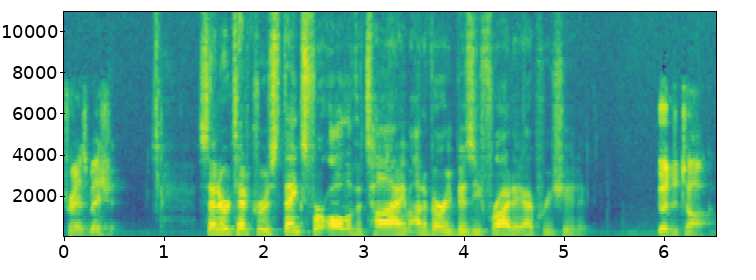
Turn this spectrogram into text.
transmission. Senator Ted Cruz, thanks for all of the time on a very busy Friday. I appreciate it. Good to talk.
